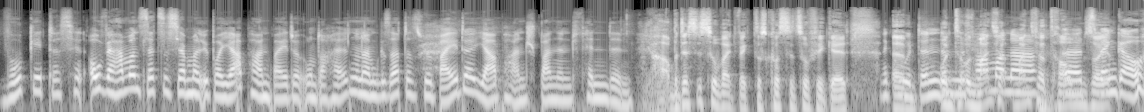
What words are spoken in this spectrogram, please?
Wo geht das hin? Oh, wir haben uns letztes Jahr mal über Japan beide unterhalten und haben gesagt, dass wir beide Japan spannend fänden. Ja, aber das ist so weit weg, das kostet so viel Geld. Na gut, dann, Ähm, dann und, und fahren mancher, wir nach mancher Traum äh, soll. Zwenkau.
